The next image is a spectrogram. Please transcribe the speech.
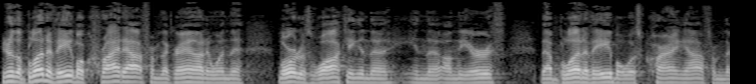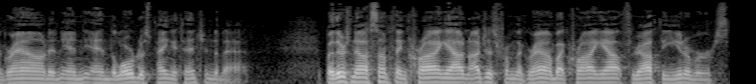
You know, the blood of Abel cried out from the ground, and when the Lord was walking in the, in the, on the earth, that blood of Abel was crying out from the ground, and, and, and the Lord was paying attention to that. But there's now something crying out, not just from the ground, but crying out throughout the universe.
